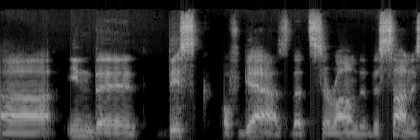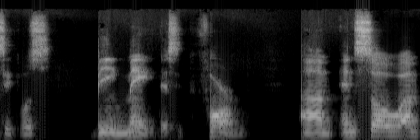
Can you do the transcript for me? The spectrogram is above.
uh, in the disk of gas that surrounded the sun as it was being made, as it formed. Um, and so um,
